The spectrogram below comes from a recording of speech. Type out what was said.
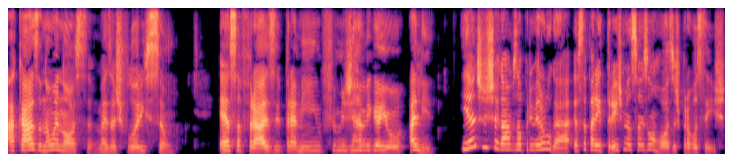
a casa não é nossa, mas as flores são. Essa frase, para mim, o filme já me ganhou ali. E antes de chegarmos ao primeiro lugar, eu separei três menções honrosas para vocês.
